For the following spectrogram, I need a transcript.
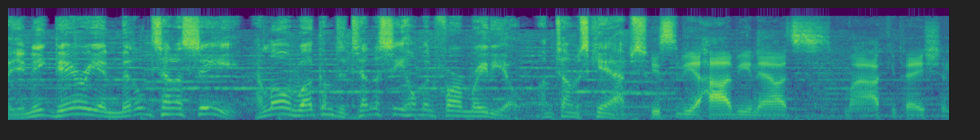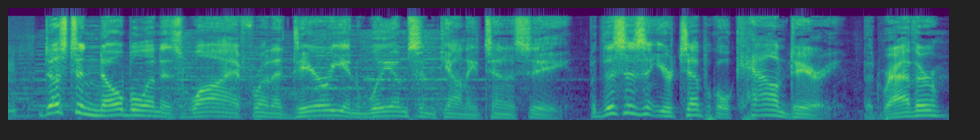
a unique dairy in Middle Tennessee. Hello and welcome to Tennessee Home and Farm Radio. I'm Thomas Capps. Used to be a hobby, now it's my occupation. Dustin Noble and his wife run a dairy in Williamson County, Tennessee. But this isn't your typical cow dairy but rather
